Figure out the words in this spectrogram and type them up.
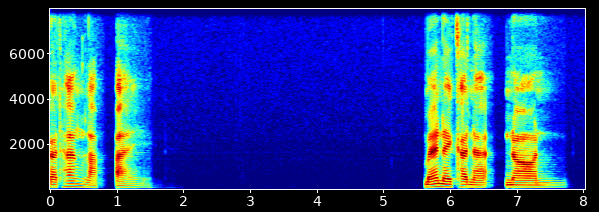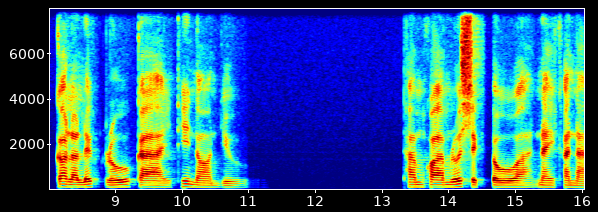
กระทั่งหลับไป แม้ในขณะนอนก็ระลึกรู้กายที่นอนอยู่ ทำความรู้สึกตัวในขณะ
